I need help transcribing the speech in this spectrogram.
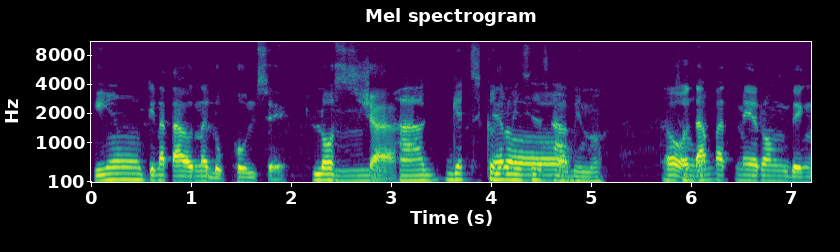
yun yung tinatawag na loopholes eh. Loss Mm, siya. Ah, gets ko Pero- naman yung sinasabi mo. Oo, so- dapat merong ding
